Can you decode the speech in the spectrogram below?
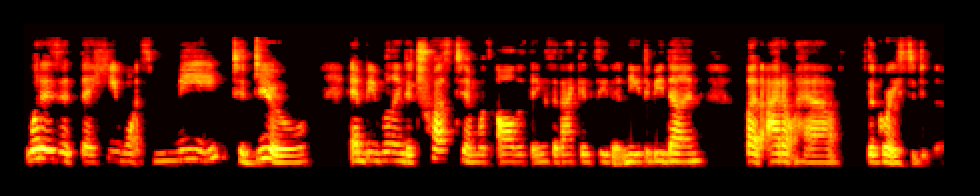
what is it that He wants me to do and be willing to trust Him with all the things that I can see that need to be done, but I don't have the grace to do them.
